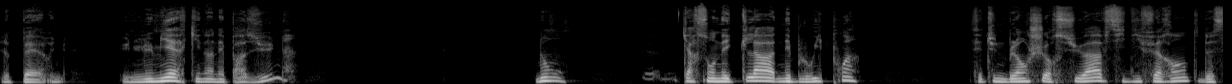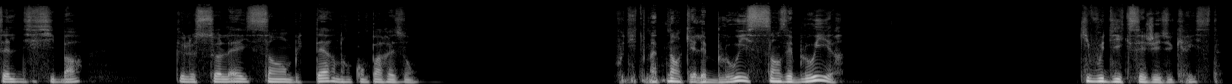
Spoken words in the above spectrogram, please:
Le Père, une, lumière qui n'en est pas une? Non, car son éclat n'éblouit point. C'est une blancheur suave si différente de celle d'ici-bas que le soleil semble terne en comparaison. Vous dites maintenant qu'elle éblouisse sans éblouir. Qui vous dit que c'est Jésus-Christ?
